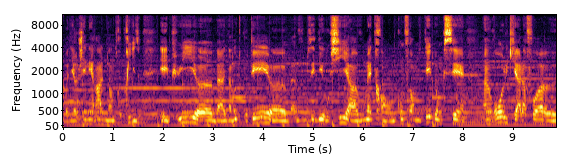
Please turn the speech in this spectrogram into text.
on va dire général d'entreprise. Et puis bah, d'un autre côté bah, vous aidez aussi à vous mettre en conformité. Donc c'est un rôle qui est à la fois euh,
